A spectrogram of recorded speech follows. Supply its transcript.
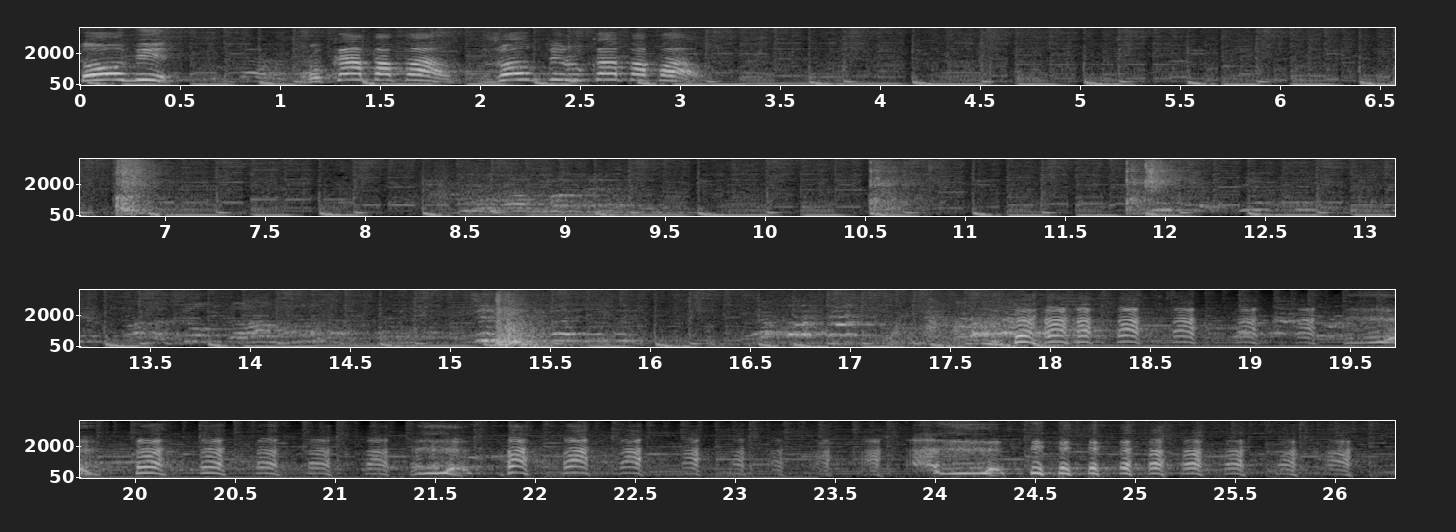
Кто убит? Рука попал. Желтый рука попал.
